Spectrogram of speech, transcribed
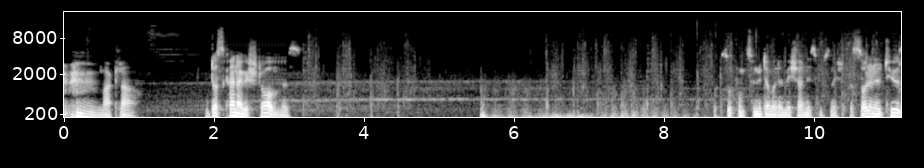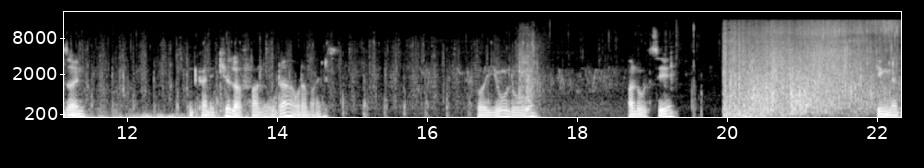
Hm, war klar. Gut, dass keiner gestorben ist. So funktioniert aber der Mechanismus nicht. Das soll eine Tür sein. Und keine Killerfalle, oder? Oder beides? So, YOLO. Hallo, C. Ging nicht.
